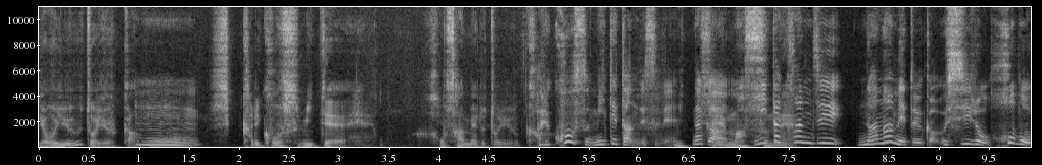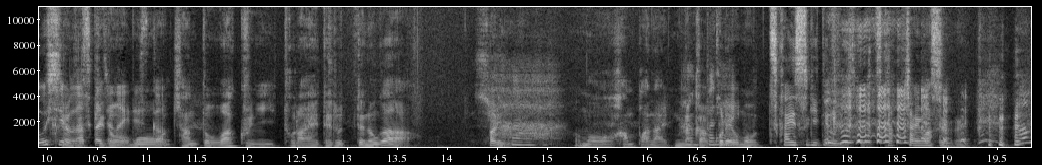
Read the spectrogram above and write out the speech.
う余裕というか、うん、もうしっかりコース見て収めるというかあれコース見てたんですね、ね、なんか見た感じ斜めというか後ろほぼ後ろだったじゃないですかちゃんと枠に捉えてるってのがぱりもう半端ない。なんかこれをもう使いすぎてるんですけど使っちゃいますよね。半端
